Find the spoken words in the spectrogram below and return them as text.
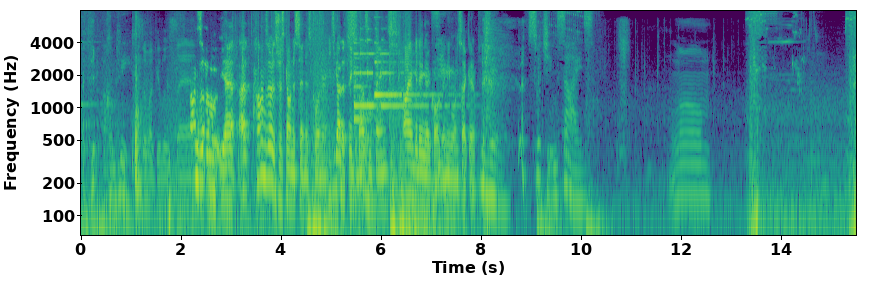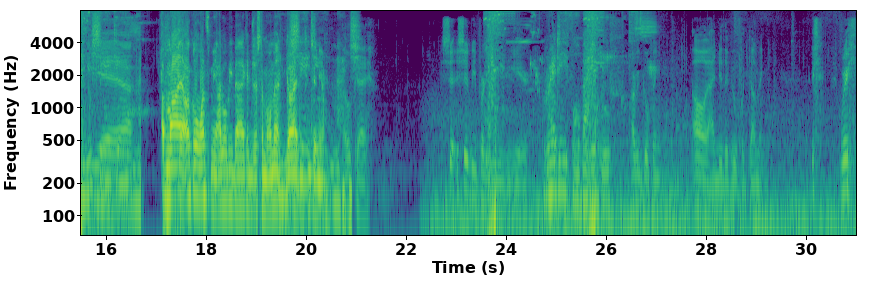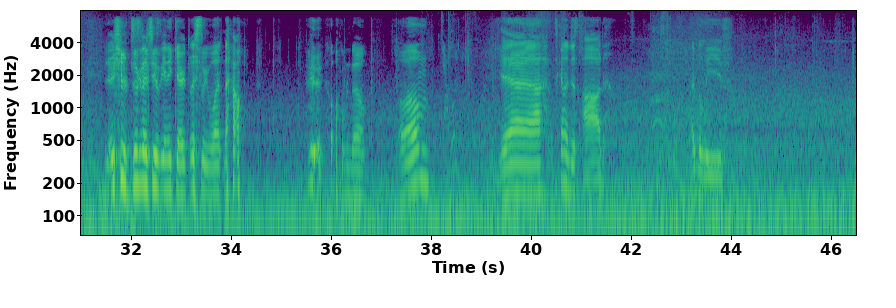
I think Complete. Hanzo might be a little sad. Hanzo, yeah, I, Hanzo is just going to sit in his corner. He's got to think about some things. I am getting a call. Give me one second. Switching sides. Um. Yeah. My uncle wants me. I will be back in just a moment. Go ahead and continue. Okay. Should should be pretty easy here. Ready for battle. Goof. Are we goofing? Oh, I knew the goof would coming. we you're just gonna choose any characters we want now. oh no. Um. Yeah, it's kind of just odd. I believe.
